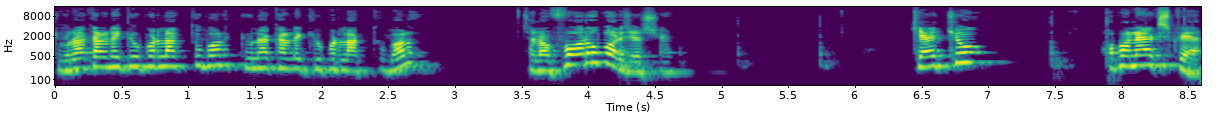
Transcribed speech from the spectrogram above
ક્યુના કારણે ક્યુ પર લાગતું બળ? ક્યુના કારણે ક્યુ પર લાગતું બળ? ચલો ફોર ઉપર જશે. ક્યાં Q upon X square.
